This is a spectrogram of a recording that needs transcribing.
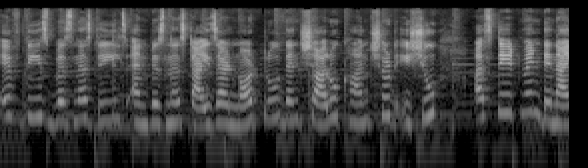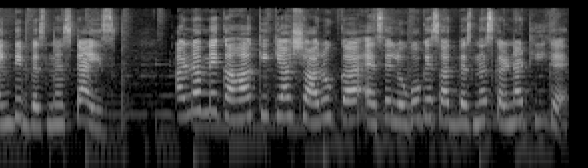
If these business deals and business ties are not true, then Shah Rukh Khan should issue a statement denying the business ties. Arnab ने कहा कि क्या शाहरुख का ऐसे लोगों के साथ बिज़नेस करना ठीक है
